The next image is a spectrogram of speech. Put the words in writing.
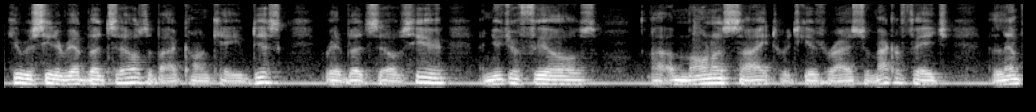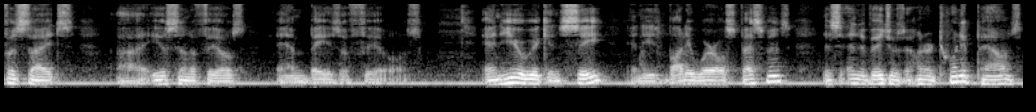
Here we see the red blood cells, the biconcave disc, red blood cells here, neutrophils, uh, a monocyte, which gives rise to macrophage, lymphocytes, uh, eosinophils, and basophils. And here we can see in these Body World specimens. This individual is 120 pounds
